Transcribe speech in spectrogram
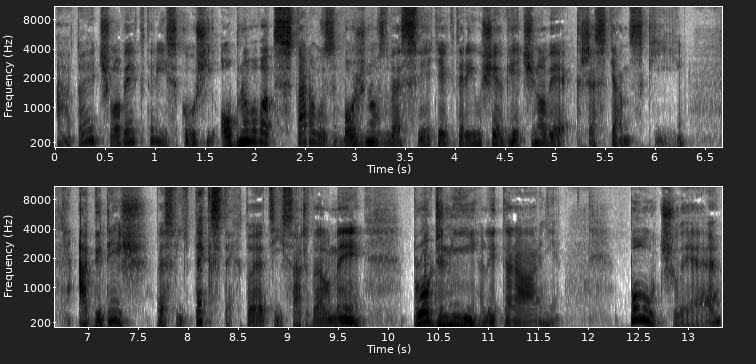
A to je člověk, který zkouší obnovovat starou zbožnost ve světě, který už je většinově křesťanský. A když ve svých textech, to je císař velmi plodný literárně, poučuje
